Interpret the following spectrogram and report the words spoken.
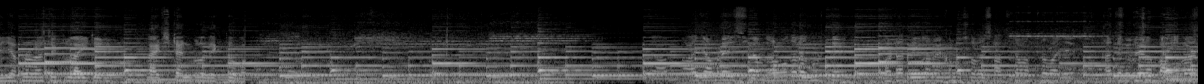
এই যে আপনারা হচ্ছে একটু লাইটের লাইট স্ট্যান্ডগুলো দেখতেও পাবেন। আজ আমরা এসেছিলাম ধর্মতলা ঘুরতে। হঠাৎ দেখলাম এখনও সবে সাতটা মাত্র বাজে। হাতে পেয়ে গেলাম বারবার।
